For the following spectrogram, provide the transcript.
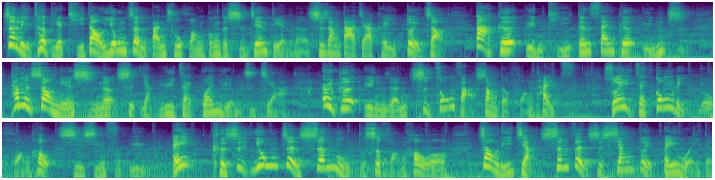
这里特别提到雍正搬出皇宫的时间点呢，是让大家可以对照大哥允提跟三哥允旨。他们少年时呢是养育在官员之家，二哥允仁是宗法上的皇太子。所以在宫里由皇后悉心抚育。哎，可是雍正生母不是皇后哦，照理讲身份是相对卑微的。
